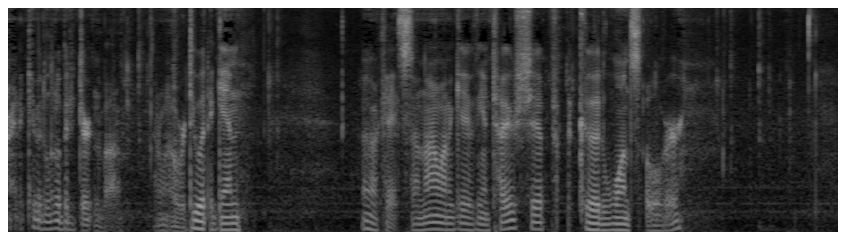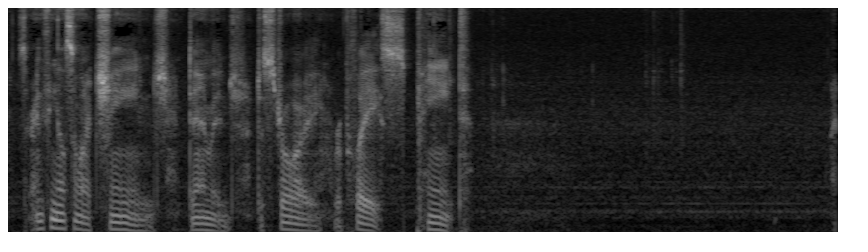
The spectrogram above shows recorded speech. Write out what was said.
All right, I give it a little bit of dirt in the bottom. I don't want to overdo it again. Okay, so now I want to give the entire ship a good once over. Is there anything else I want to change? Damage, destroy, replace, paint. I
